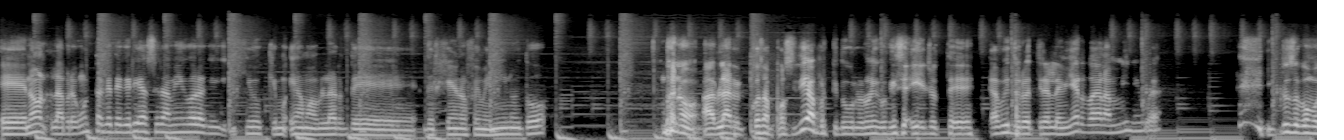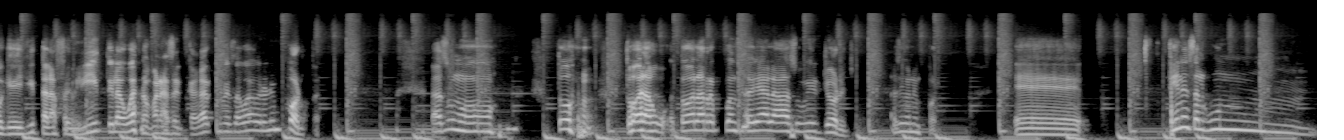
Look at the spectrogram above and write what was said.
Eh, no, la pregunta que te quería hacer, amigo, era que dijimos que íbamos a hablar de, del género femenino y todo. Bueno, hablar cosas positivas, porque tú lo único que has hecho este capítulo es tirarle mierda a las mini, weá. Incluso como que dijiste a la feminista y la weá, nos van a hacer cagar con esa weá, pero no importa. Asumo todo- toda, la, toda la responsabilidad la va a asumir George, así que no importa. Eh, ¿Tienes algún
